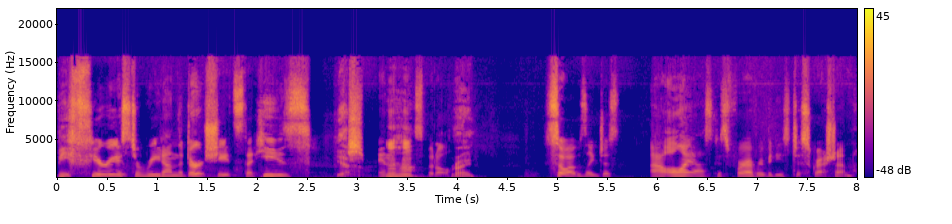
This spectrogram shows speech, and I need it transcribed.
be furious to read on the dirt sheets that he's Yes. in the mm-hmm. hospital. Right. So I was like, just uh, all I ask is for everybody's discretion.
